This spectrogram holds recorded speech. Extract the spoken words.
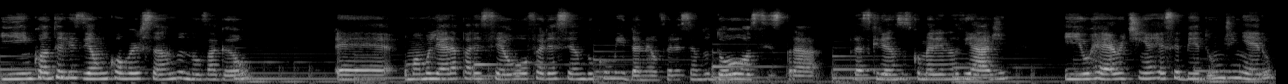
E enquanto eles iam conversando no vagão, é, uma mulher apareceu oferecendo comida, né? Oferecendo doces para as crianças comerem na viagem. E o Harry tinha recebido um dinheiro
